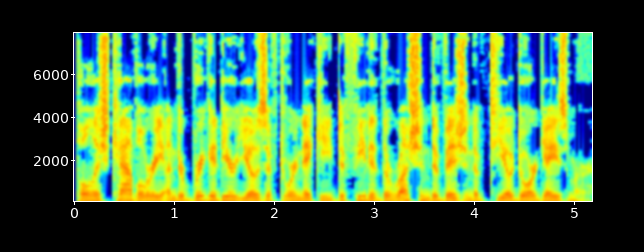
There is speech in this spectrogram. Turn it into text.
Polish cavalry under Brigadier Józef Dwornicki defeated the Russian division of Teodor Geismar.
